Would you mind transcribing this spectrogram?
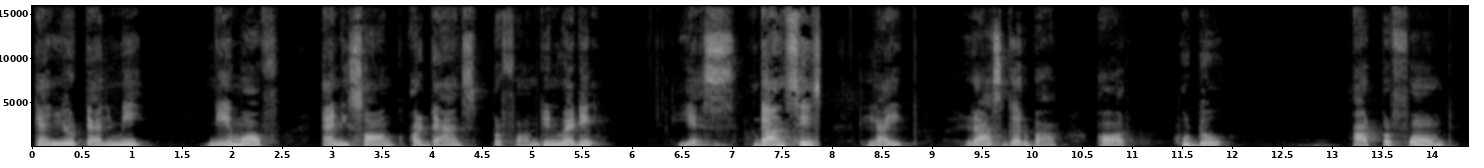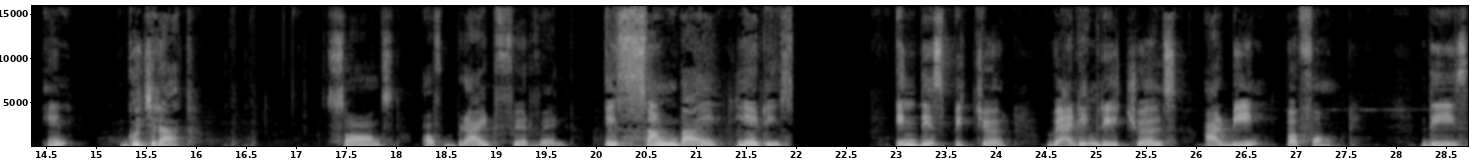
Can you tell me name of any song or dance performed in wedding? Yes, dances like Ras Garba or Hudo are performed in Gujarat. Songs of bride farewell is sung by ladies. In this picture, wedding rituals are being performed. These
